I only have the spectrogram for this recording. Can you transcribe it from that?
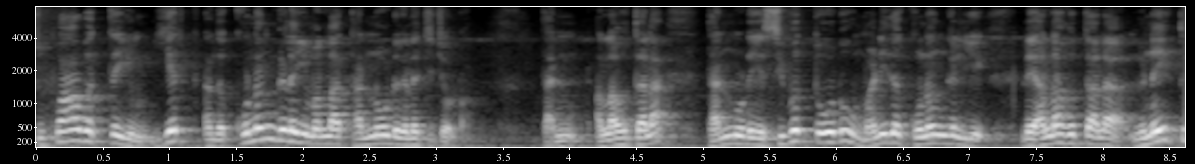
சுபாவத்தையும் இயற் அந்த குணங்களையும் அல்லாஹ் தன்னோடு இணைச்சி சொல்கிறான் தன் அல்லாஹாலா தன்னுடைய சிவத்தோடு மனித குணங்கள் இல்லை அல்லாஹாலா இணைத்து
